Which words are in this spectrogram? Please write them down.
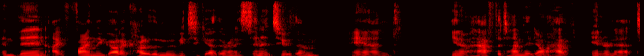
And then I finally got a cut of the movie together and I sent it to them. And, you know, half the time they don't have internet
